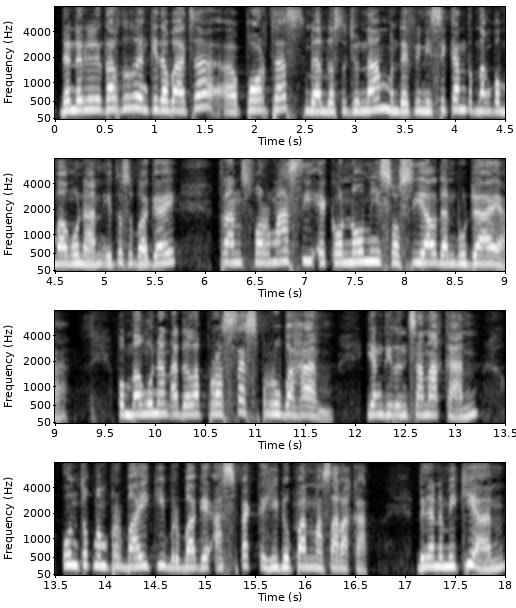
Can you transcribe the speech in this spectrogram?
Dan dari literatur yang kita baca, eh, Portas 1976 mendefinisikan tentang pembangunan itu sebagai transformasi ekonomi, sosial, dan budaya. Pembangunan adalah proses perubahan yang direncanakan untuk memperbaiki berbagai aspek kehidupan masyarakat. Dengan demikian,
